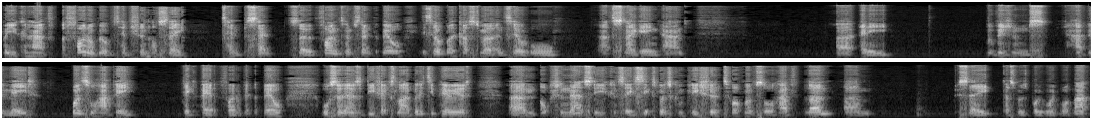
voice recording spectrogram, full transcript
but you can have a final bill retention of, say, 10%. So the final 10% of the bill is held by the customer until all uh, snagging and uh, any revisions have been made. Once all happy, can pay at the final bit of the bill. Also, there's a defects liability period um, option there, so you can say six months completion, 12 months or have none. Um, say customers probably won't want that,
